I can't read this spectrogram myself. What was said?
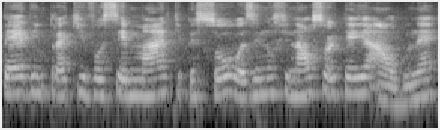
pedem para que você marque pessoas e no final sorteia algo, né?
